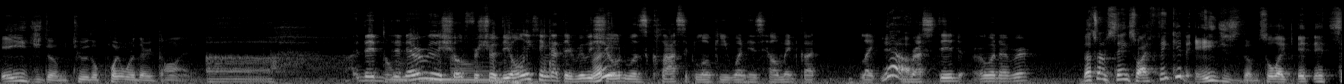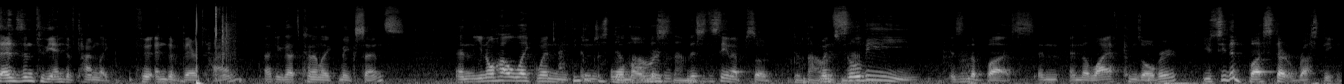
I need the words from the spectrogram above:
age them to the point where they're gone? Uh, They, they never really showed for sure. The only thing that they really Right? showed was classic Loki when his helmet got like Yeah. rusted or whatever. That's what I'm saying. So I think it ages them. So like it, it sends them to the end of time, like to the end of their time. I think that's kind of like makes sense. And you know how like when I think it in- just well, no, this is, them. This is the same episode. Devours when them. Sylvie is in the bus and and the life comes over, you see the bus start rusting.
